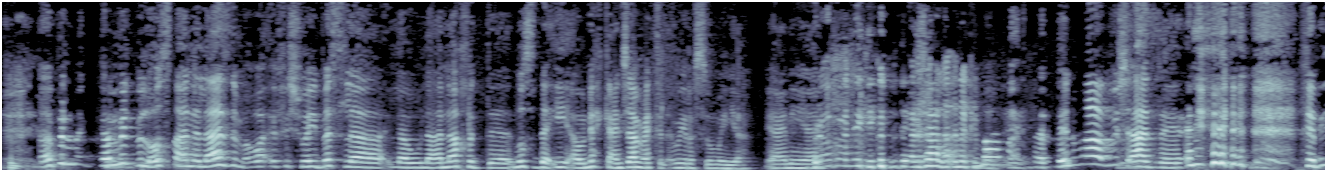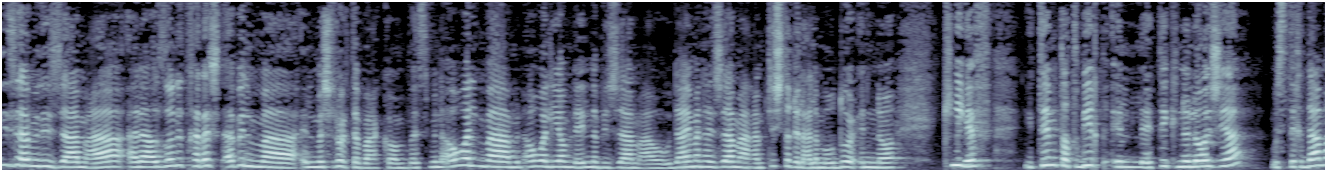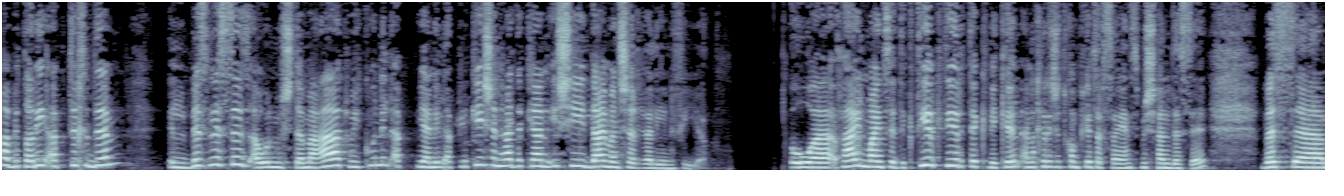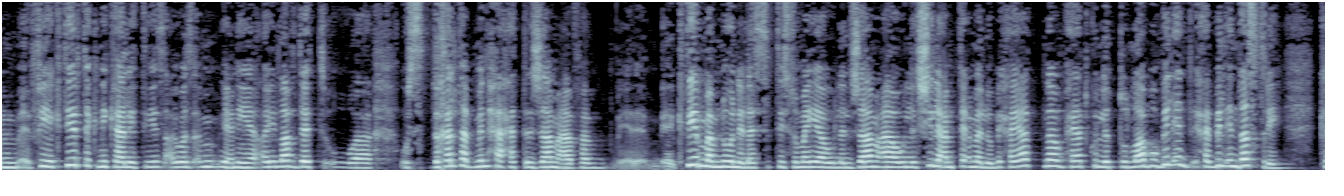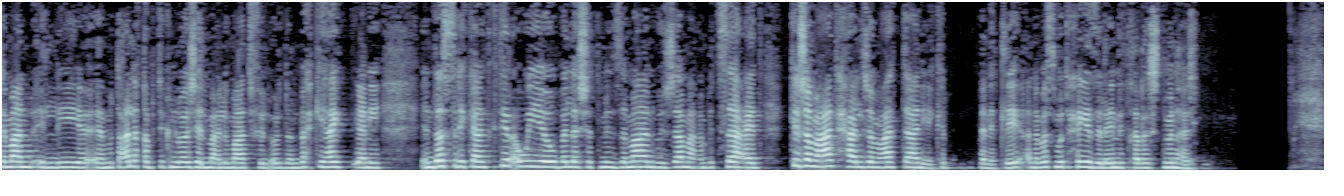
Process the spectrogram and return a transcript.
قبل ما نكمل بالقصة أنا لازم أوقف شوي بس ل... لو لناخذ نص دقيقة ونحكي عن جامعة الأميرة السومية. يعني برافو عليكي كنت بدي أرجع لها أنا ما كمان لأنه ما مش قادرة. يعني خريجة من الجامعة أنا أظن تخرجت قبل ما المشروع تبعكم بس من أول ما من أول يوم لنا بالجامعة ودائما هالجامعة عم تشتغل على موضوع إنه كيف يتم تطبيق التكنولوجيا واستخدامها بطريقة بتخدم ال businesses أو المجتمعات ويكون ال app يعني ال application هذا كان إشي دائما شغالين فيه. وفهاي ال mindset كثير كثير technical أنا خريجة computer science مش هندسة. بس فيها كثير technicalities I was يعني I loved it ودخلتها بمنحة حتى الجامعة. فكثير ممنونة للست سمية وللجامعة وللشيء اللي عم تعمله بحياتنا وبحياة كل الطلاب وبال industry كمان اللي متعلقة بتكنولوجيا المعلومات في الأردن. بحكي هاي يعني إندستري كانت كثير قوية وبلشت من زمان والجامعة عم بتساعد كجامعات حال جامعات ثانية كمان لي. أنا بس متحيزة لإني تخرجت منها.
